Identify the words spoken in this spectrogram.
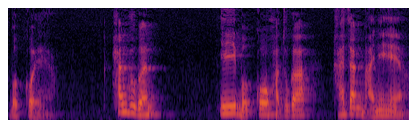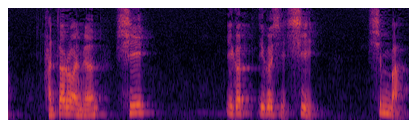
먹고예요. 한국은 이 먹고 화두가 가장 많이 해요. 한자로 하면 시, 이것, 이것이 시, 신만,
